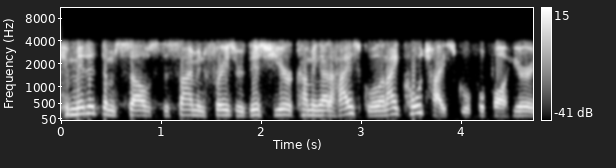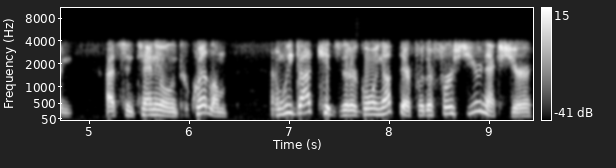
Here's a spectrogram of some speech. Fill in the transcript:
committed themselves to Simon Fraser this year coming out of high school. And I coach high school football here in, at Centennial and Coquitlam. And we got kids that are going up there for their first year next year.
